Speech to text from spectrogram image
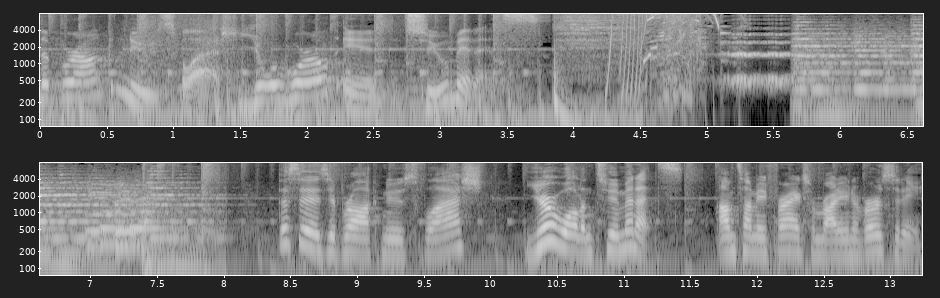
The Bronc News Flash, your world in two minutes. This is your Bronc News Flash, your world in two minutes. I'm Tommy Franks from Rider University.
